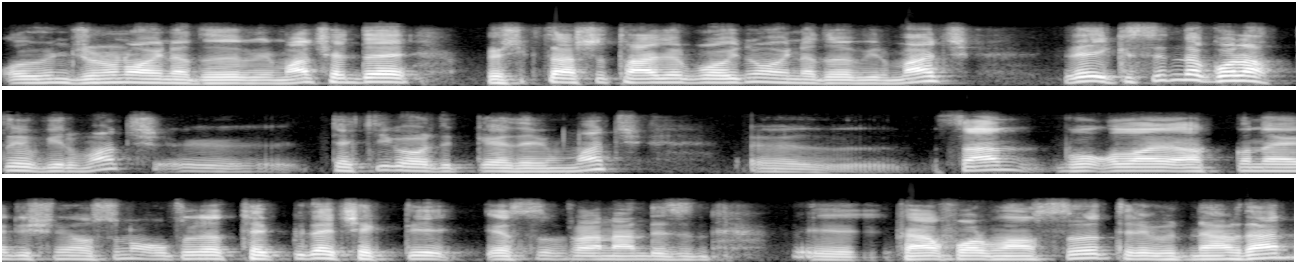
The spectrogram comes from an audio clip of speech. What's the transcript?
oyuncunun oynadığı bir maç hem de Beşiktaşlı Tyler Boyd'un oynadığı bir maç ve ikisinin de gol attığı bir maç. E, tepki gördük bir maç. E, sen bu olay hakkında ne düşünüyorsun? Ortada tepki de çekti Yasin Fernandez'in e, performansı tribünlerden.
